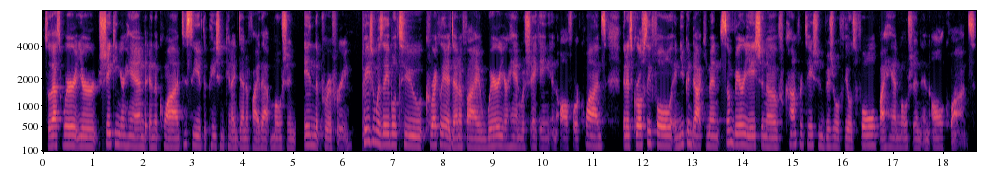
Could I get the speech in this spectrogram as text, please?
So that's where you're shaking your hand in the quad to see if the patient can identify that motion in the periphery. The patient was able to correctly identify where your hand was shaking in all four quads, then it's grossly full, and you can document some variation of confrontation visual fields full by hand motion in all quads.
